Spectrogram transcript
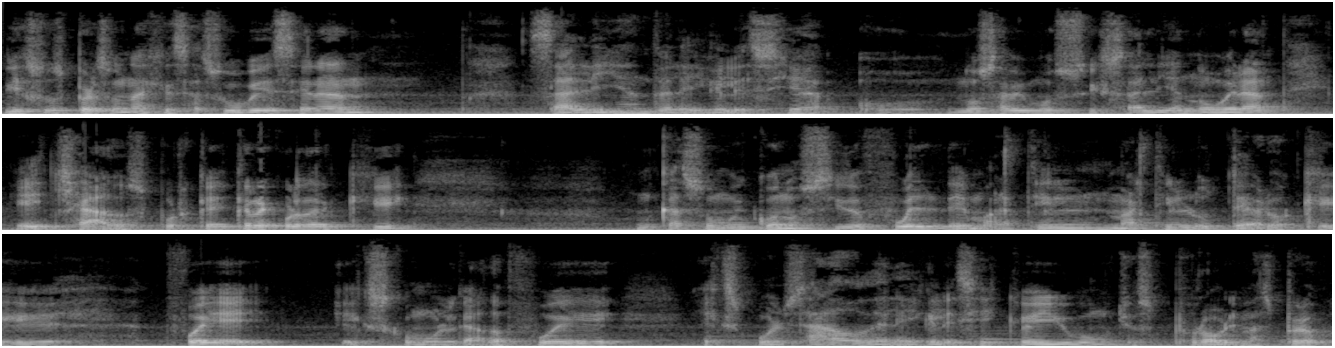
Y esos personajes a su vez eran salían de la iglesia o no sabemos si salían o eran echados, porque hay que recordar que un caso muy conocido fue el de Martín, Martín Lutero, que fue excomulgado, fue expulsado de la iglesia y que hoy hubo muchos problemas, pero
